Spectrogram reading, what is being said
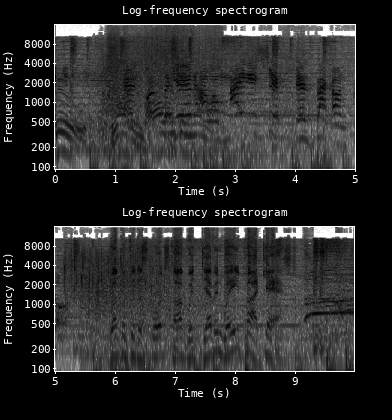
two, one. And once again, our mighty ship is back on course. Welcome to the Sports Talk with Devin Wade podcast.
